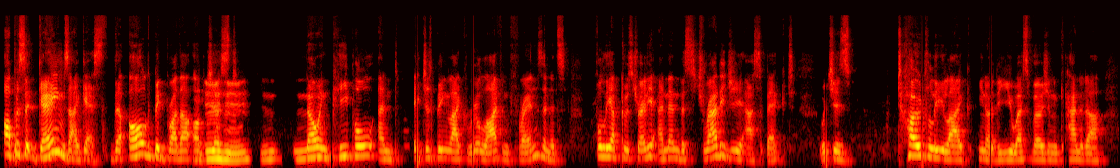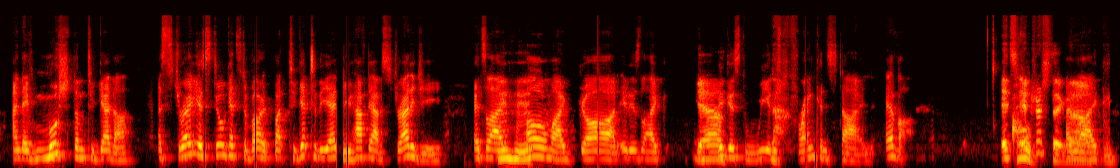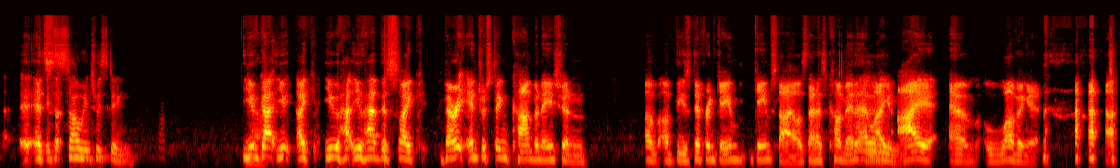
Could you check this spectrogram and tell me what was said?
opposite games. I guess the old Big Brother of just mm-hmm. n- knowing people and it just being like real life and friends, and it's fully up to Australia, and then the strategy aspect, which is totally like you know the US version in Canada, and they've mushed them together Australia still gets to vote, but to get to the end, you have to have strategy. It's like, mm-hmm. oh my god, it is like the biggest, weirdest Frankenstein ever. It's oh, interesting, and like it's, it's so interesting. You've yeah. got you like you have you have this like very interesting combination of, of these different game game styles that has come in, totally. and like I am loving it.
